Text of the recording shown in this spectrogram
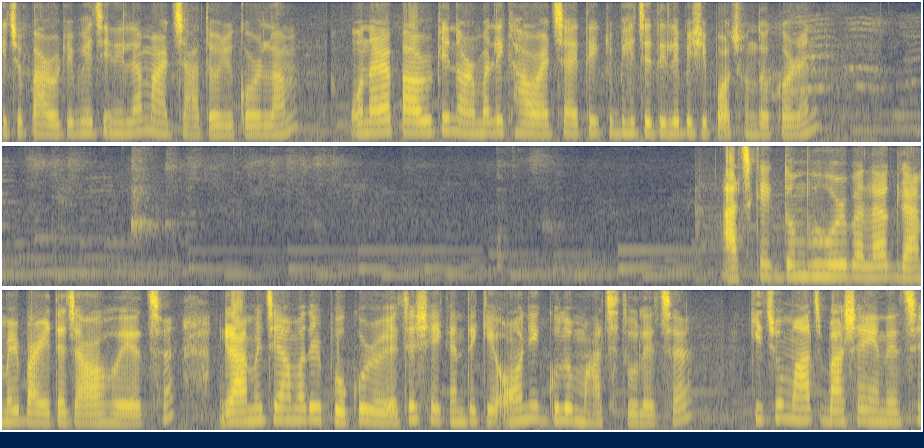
কিছু পাউরুটি ভেজে নিলাম আর চা তৈরি করলাম। ওনারা পাউরুটি নর্মালি খাওয়ার চাইতে একটু ভেজে দিলে বেশি পছন্দ করেন। আজকে একদম ভোরবেলা গ্রামের বাড়িতে যাওয়া হয়েছে। গ্রামে যে আমাদের পুকুর রয়েছে, সেখান থেকে অনেকগুলো মাছ তুলেছে। কিছু মাছ বাসায় এনেছে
